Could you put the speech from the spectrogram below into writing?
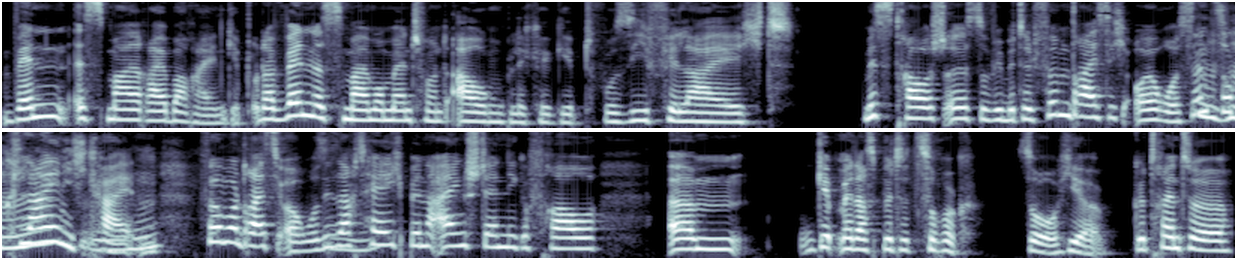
wenn es mal Reibereien gibt oder wenn es mal Momente und Augenblicke gibt, wo sie vielleicht misstrauisch ist, so wie mit den 35 Euro. Es sind so Kleinigkeiten. 35 Euro. wo Sie sagt, hey, ich bin eine eigenständige Frau, ähm, gib mir das bitte zurück. So, hier, getrennte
